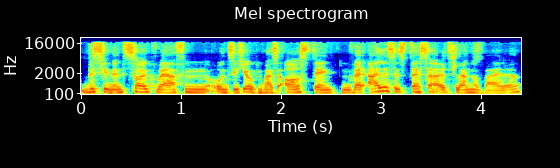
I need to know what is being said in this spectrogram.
ein bisschen ins Zeug werfen und sich irgendwas ausdenken, weil alles ist besser als Langeweile.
